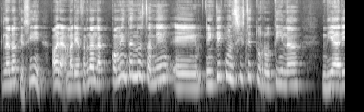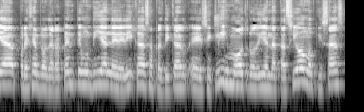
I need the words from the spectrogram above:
Claro que sí. Ahora, María Fernanda, coméntanos también eh, en qué consiste tu rutina diaria. Por ejemplo, de repente un día le dedicas a practicar eh, ciclismo, otro día natación, o quizás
